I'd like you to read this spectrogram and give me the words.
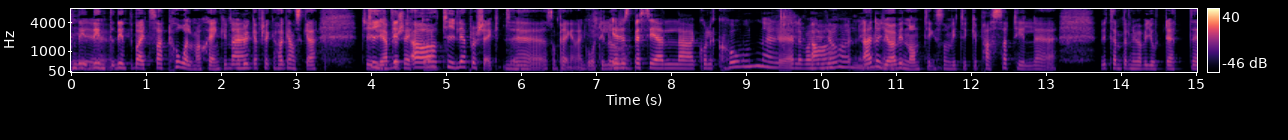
Det, det- är inte, det är inte bara ett svart hål man skänker, utan Nej. vi brukar försöka ha ganska Tydliga tydligt, projekt ja, tydliga projekt Mm. eh, som pengarna går till. Är det och- speciella kollektioner eller vad hur gör ni? Ja, då gör vi någonting som vi tycker passar till, eh, till exempel nu har vi gjort ett eh,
